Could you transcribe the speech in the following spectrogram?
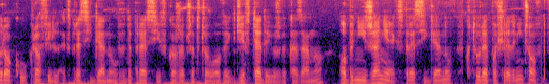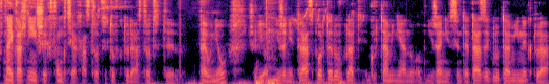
roku, profil ekspresji genów w depresji w korze przedczołowej, gdzie wtedy już wykazano obniżenie ekspresji genów, które pośredniczą w najważniejszych funkcjach astrocytów, które astrocyty pełnią, czyli obniżenie transporterów glutaminianu, obniżenie syntetazy glutaminy, która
